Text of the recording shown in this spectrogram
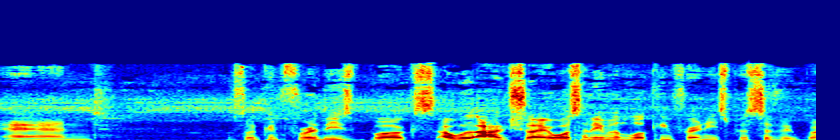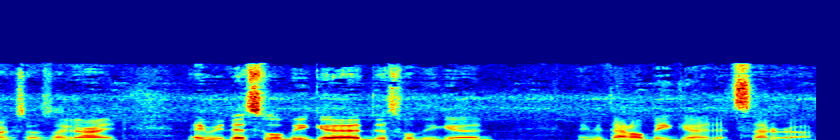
And I was looking for these books. I w- actually, I wasn't even looking for any specific books. I was like, all right, maybe this will be good, this will be good, maybe that'll be good, etc.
